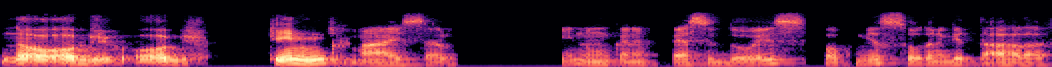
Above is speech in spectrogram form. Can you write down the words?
Não, óbvio, óbvio. Quem nunca? Demais, Celo. Quem nunca, né? PS2, pô, comia solta na guitarra lá.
